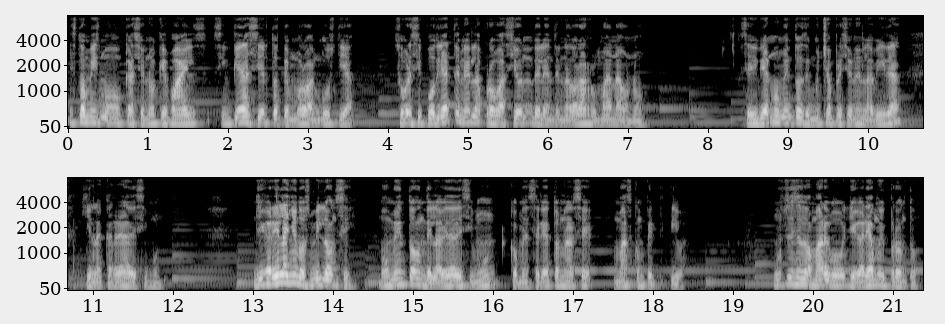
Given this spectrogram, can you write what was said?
Esto mismo ocasionó que Biles sintiera cierto temor o angustia sobre si podría tener la aprobación de la entrenadora rumana o no se vivían momentos de mucha presión en la vida y en la carrera de Simón. Llegaría el año 2011, momento donde la vida de Simón comenzaría a tornarse más competitiva. Un suceso amargo llegaría muy pronto.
